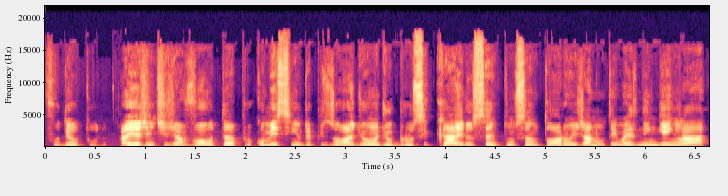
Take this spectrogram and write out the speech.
fudeu tudo. Aí a gente já volta pro comecinho do episódio, onde o Bruce cai no Sanctum Santorum e já não tem mais ninguém lá.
